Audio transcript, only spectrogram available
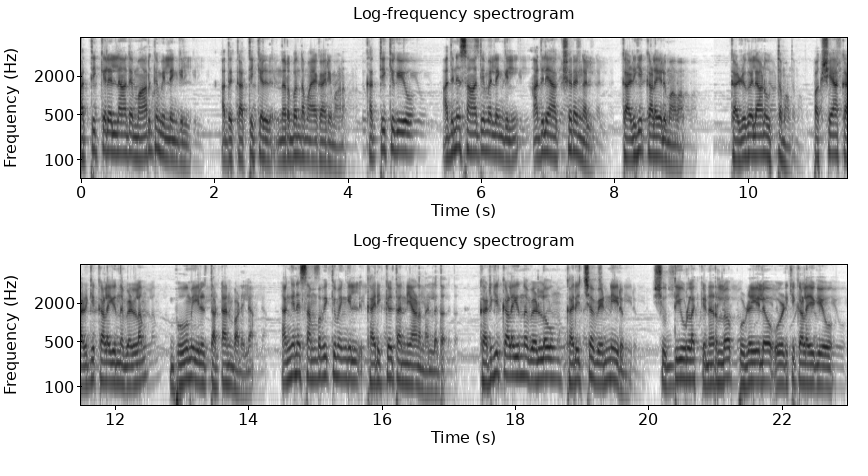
കത്തിക്കലല്ലാതെ മാർഗമില്ലെങ്കിൽ അത് കത്തിക്കൽ നിർബന്ധമായ കാര്യമാണ്. കത്തിക്കുകയോ അതിന് സാധ്യമല്ലെങ്കിൽ അതിലെ അക്ഷരങ്ങൾ കഴുകിക്കളയലുമാവാം. കഴുകലാണ് ഉത്തമം. പക്ഷേ ആ കഴുകിക്കളയുന്ന വെള്ളം ഭൂമിയിൽ തട്ടാൻ പാടില്ല. അങ്ങനെ സംഭവിക്കുമെങ്കിൽ കരിക്കൽ തന്നെയാണ് നല്ലത്. കഴുകിക്കളയുന്ന വെള്ളവും കരിച്ച വെണ്ണീരും ശുദ്ധിയുള്ള കിണറിലോ പുഴയിലോ ഒഴുക്കിക്കളയുകയോ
